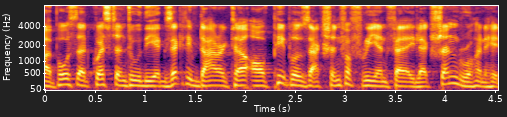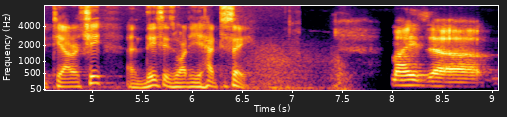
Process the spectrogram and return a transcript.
I posed that question to the Executive Director of People's Action for Free and Fair Election, Rohan Hettiarachchi, and this is what he had to say. My, uh,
